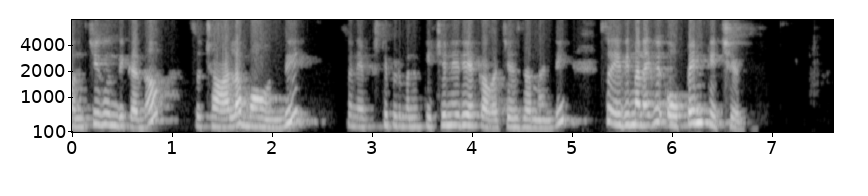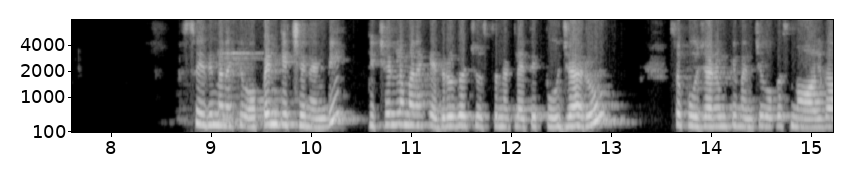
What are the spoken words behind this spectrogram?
మంచిగా ఉంది కదా. సో చాలా బాగుంది. సో నెక్స్ట్ ఇప్పుడు మనం కిచెన్ ఏరియా కవర్ చేద్దామండి. సో ఇది మనకి ఓపెన్ కిచెన్ సో ఇది మనకి ఓపెన్ కిచెన్ అండి. కిచెన్లో మనకి ఎదురుగా చూస్తున్నట్లయితే పూజా రూమ్ సో పూజా రూమ్కి మంచిగా ఒక స్మాల్గా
